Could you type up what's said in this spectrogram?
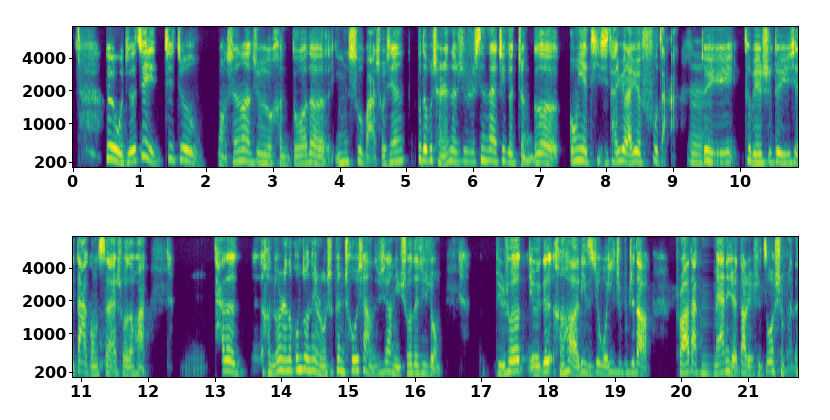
对，我觉得这这就。往深了就有很多的因素吧。首先不得不承认的就是现在这个整个工业体系它越来越复杂。嗯，对于特别是对于一些大公司来说的话，嗯，它的很多人的工作内容是更抽象的。就像你说的这种，比如说有一个很好的例子，就我一直不知道。Product manager 到底是做什么的？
